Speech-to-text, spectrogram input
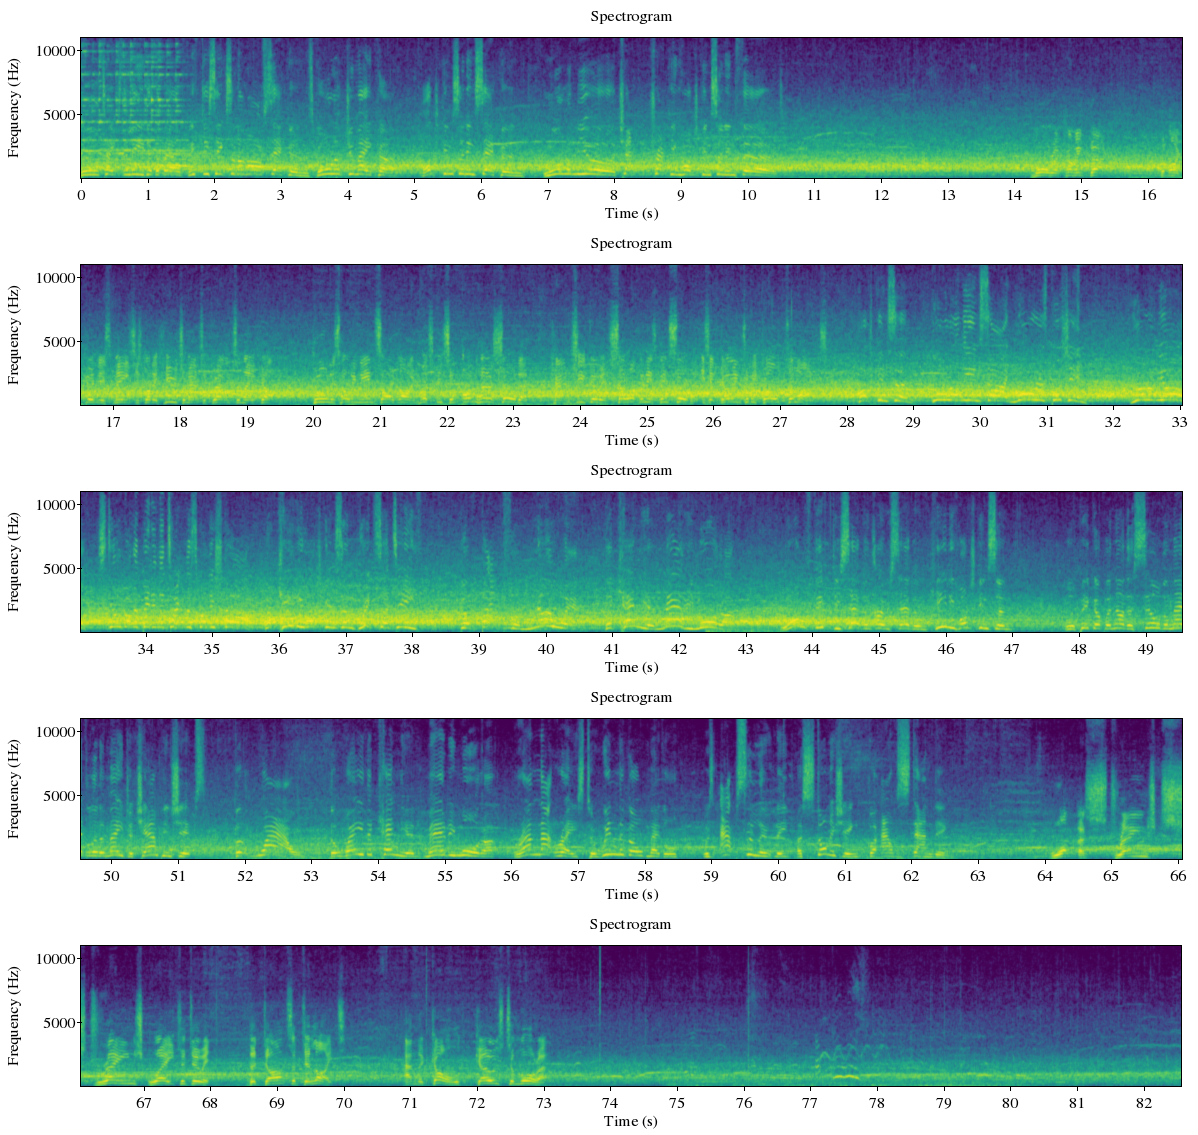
Goule takes the lead at the bell, 56 and a half seconds. Goule of Jamaica, Hodgkinson in second. Laura Muir tra tracking Hodgkinson in third. Moraa coming back, but my goodness me, she's got a huge amount of ground to make up. Goule is holding the inside line. Hodgkinson on her shoulder. Can she do it? So often it's been silver. Is it going to be gold tonight? Hodgkinson, Goule on the inside. Moraa's pushing. Laura Muir still got a bit in the tank, the Scottish star. But Keely Hodgkinson grits her teeth. But back from nowhere, the Kenyan Mary Moraa. 157.07. Keely Hodgkinson will pick up another silver medal at a major championships. But wow, the way the Kenyan Mary Moraa ran that race to win the gold medal was absolutely astonishing but outstanding. What a strange, strange way to do it. The dance of delight and the gold goes to Moraa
